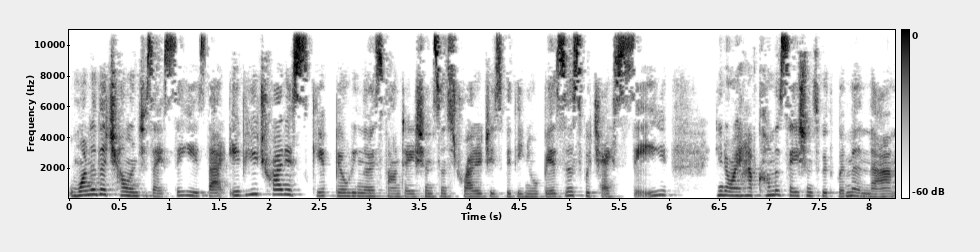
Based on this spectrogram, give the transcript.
one of the challenges I see is that if you try to skip building those foundations and strategies within your business, which I see, you know, I have conversations with women that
